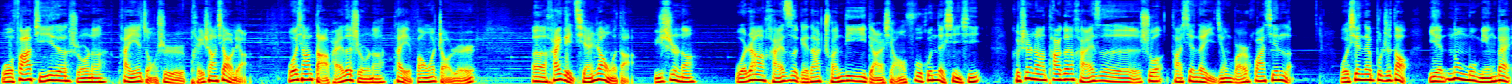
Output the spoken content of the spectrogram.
我发脾气的时候呢，他也总是赔上笑脸。我想打牌的时候呢，他也帮我找人儿，呃，还给钱让我打。于是呢，我让孩子给他传递一点想要复婚的信息。可是呢，他跟孩子说，他现在已经玩花心了。我现在不知道，也弄不明白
